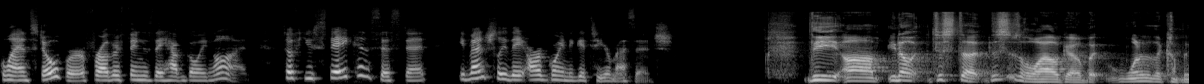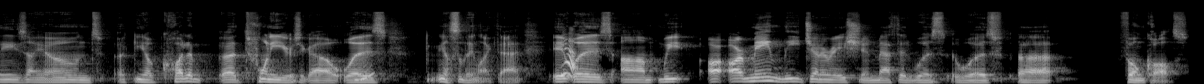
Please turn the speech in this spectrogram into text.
glanced over for other things they have going on. So if you stay consistent, eventually they are going to get to your message. The um, you know, just uh, this is a while ago, but one of the companies I owned, uh, you know, quite a uh, twenty years ago was you know something like that. It Yeah. was um, we our, our main lead generation method was was uh, phone calls,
